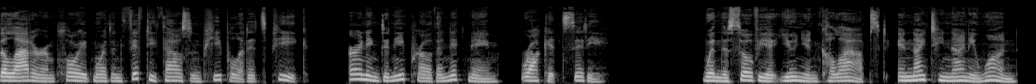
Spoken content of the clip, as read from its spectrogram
The latter employed more than 50,000 people at its peak, earning Dnipro the nickname Rocket City. When the Soviet Union collapsed in 1991,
